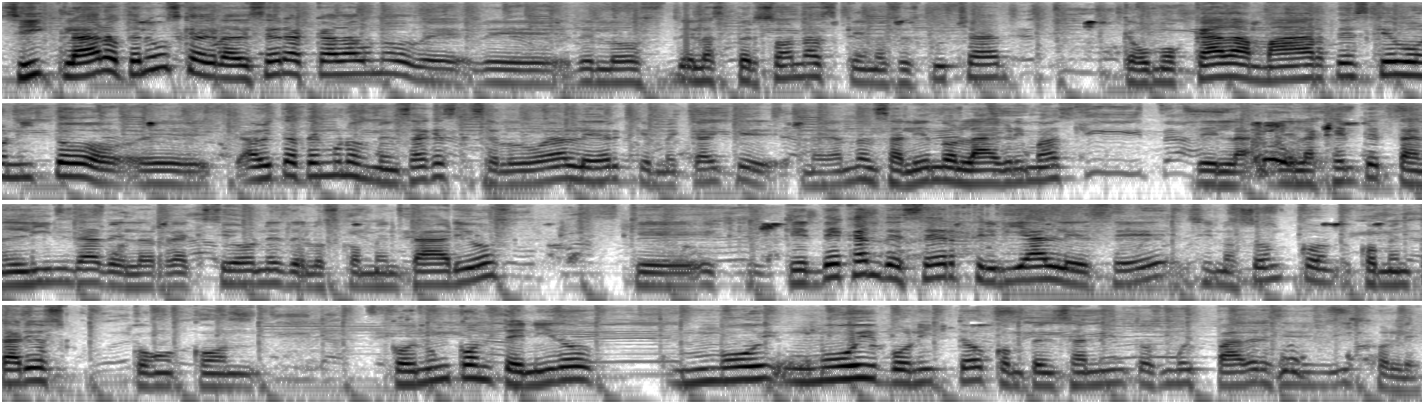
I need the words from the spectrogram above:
Sí, claro, tenemos que agradecer a cada uno de, de- los, de las personas que nos escuchan como cada martes. Qué bonito. eh, ahorita tengo unos mensajes que se los voy a leer que me cae que me andan saliendo lágrimas de la, de la gente tan linda, de las reacciones, de los comentarios. Que, que- que dejan de ser triviales, ¿eh? sino son con- comentarios con, con, con un contenido muy, muy bonito, con pensamientos muy padres. Y híjole,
